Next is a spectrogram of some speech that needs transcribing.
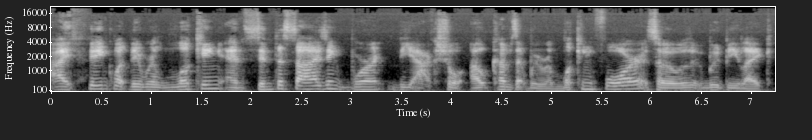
I think what they were looking and synthesizing weren't the actual outcomes that we were looking for. So it would be like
